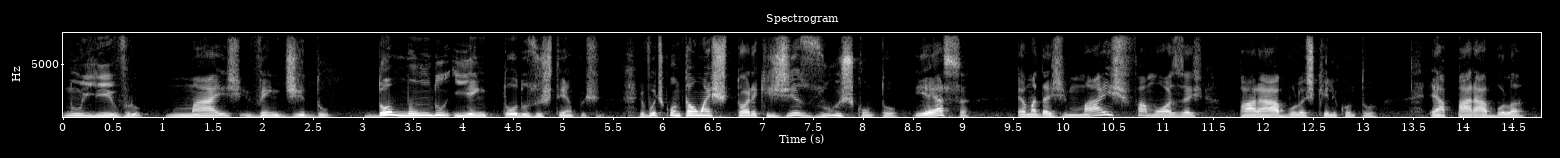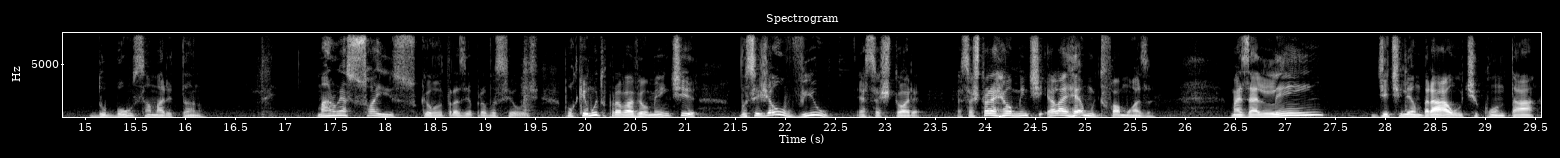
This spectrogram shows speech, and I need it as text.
no livro mais vendido do mundo e em todos os tempos. Eu vou te contar uma história que Jesus contou. E essa é uma das mais famosas parábolas que ele contou. É a parábola do bom samaritano. Mas não é só isso que eu vou trazer para você hoje, porque muito provavelmente você já ouviu essa história. Essa história realmente ela é muito famosa. Mas além de te lembrar ou te contar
